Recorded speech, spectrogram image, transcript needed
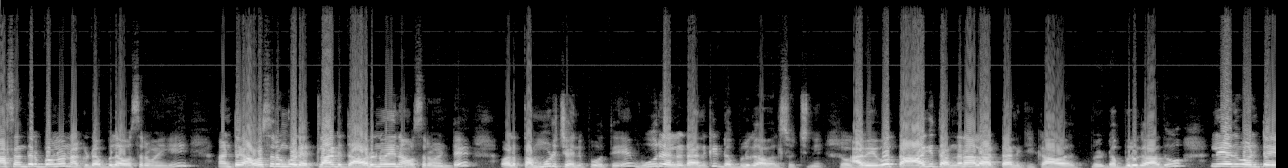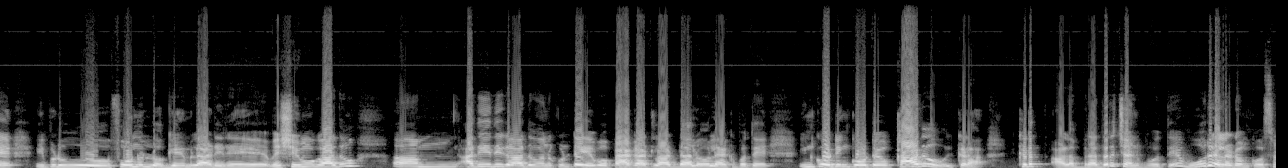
ఆ సందర్భంలో నాకు డబ్బులు అవసరమయ్యి అంటే అవసరం కూడా ఎట్లాంటి దారుణమైన అవసరం అంటే వాళ్ళ తమ్ముడు చనిపోతే ఊరు వెళ్ళడానికి డబ్బులు కావాల్సి వచ్చినాయి. అవేవో తాగి తందనాలు ఆడటానికి డబ్బులు కాదు. లేదు అంటే ఇప్పుడు ఫోనుల్లో గేమ్లు ఆడే విషయము కాదు. అది ఇది కాదు అనుకుంటే ఏవో ప్యాకెట్లు ఆడ్డాలో లేకపోతే ఇంకోటి ఇంకోటి కాదు ఇక్కడ. ఇక్కడ వాళ్ళ బ్రదర్ చనిపోతే ఊరు వెళ్ళడం కోసం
